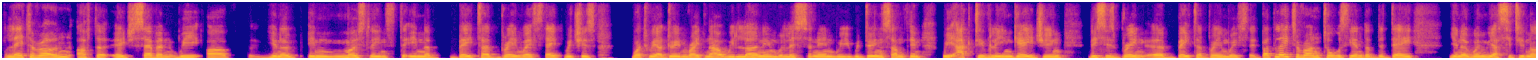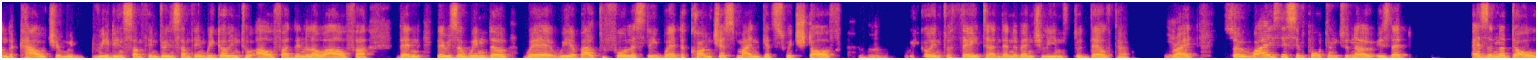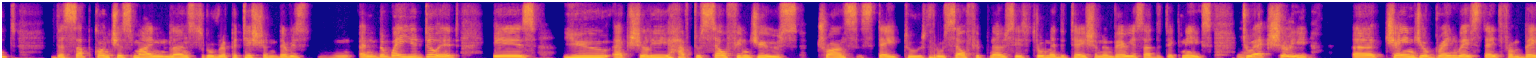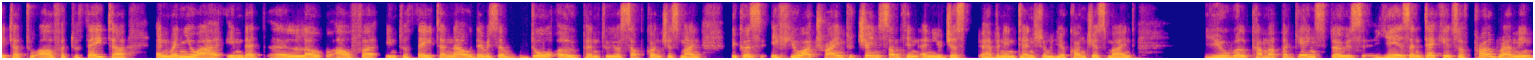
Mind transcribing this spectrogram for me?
later on, after age seven, we are you know in mostly in, in a beta brainwave state which is what we are doing right now. We're learning, we're listening, we, we're doing something, we're actively engaging. This is brain uh, beta brainwave state. But later on, towards the end of the day, you know, when we are sitting on the couch and we're reading something, doing something, we go into alpha, then lower alpha. Then there is a window where we're about to fall asleep, where the conscious mind gets switched off. Mm-hmm. We go into theta and then eventually into delta, yeah. right? So, why is this important to know? Is that as an adult, the subconscious mind learns through repetition. There is, and the way you do it is you actually have to self-induce trance state to through self-hypnosis through meditation and various other techniques yeah. to actually uh, change your brainwave state from beta to alpha to theta and when you are in that uh, low alpha into theta now there is a door open to your subconscious mind because if you are trying to change something and you just have an intention with your conscious mind you will come up against those years and decades of programming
